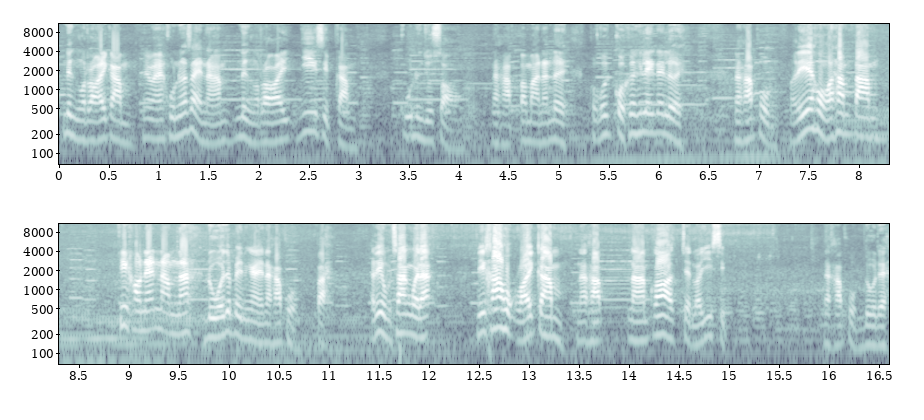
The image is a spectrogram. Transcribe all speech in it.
100 กรัมใช่ไหมคุณก็ใส่น้ำ120 กรัมคูณ1.2นะครับประมาณนั้นเลยกดกดเครื่องคิดเลขได้เลยนะครับผมอันนี้ผมก็ทำตามที่เขาแนะนำนะ ดูว่าจะเป็นไงนะครับผมไป อันนี้ผมช่างไว้แล้ว นี่ข้าว 600 กรัมนะครับ น้ำก็ 720 นะครับผมดูเลย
